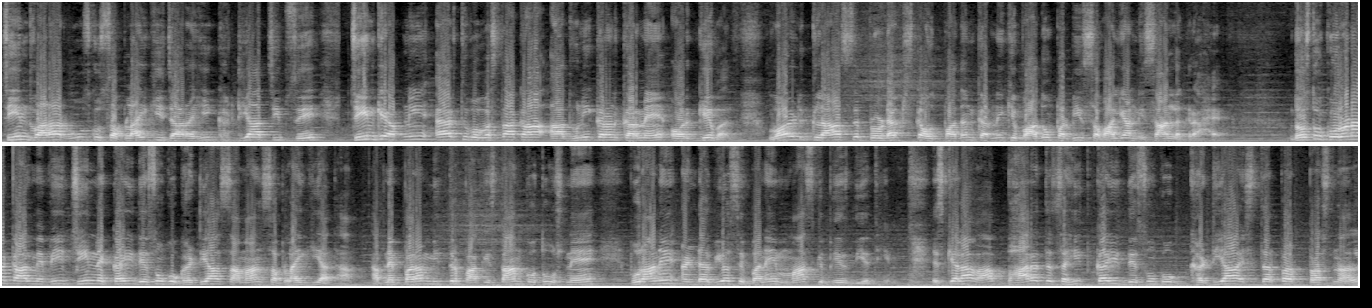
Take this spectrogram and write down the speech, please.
चीन द्वारा रूस को सप्लाई की जा रही घटिया चिप से चीन के अपनी अर्थव्यवस्था का आधुनिकरण करने और केवल वर्ल्ड क्लास प्रोडक्ट्स का उत्पादन करने के वादों पर भी सवालिया निशान लग रहा है। दोस्तों, कोरोना काल में भी चीन ने कई देशों को घटिया सामान सप्लाई किया था। अपने परम मित्र पाकिस्तान को तो उसने पुराने अंडरवियर से बने मास्क भेज दिए थे। इसके अलावा भारत सहित कई देशों को घटिया स्तर पर personal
